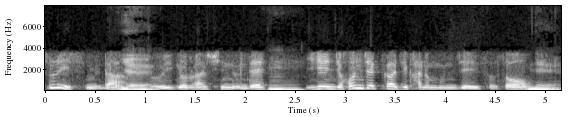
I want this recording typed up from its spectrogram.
수는 있습니다. 예. 의결을 할 수 있는데 음. 이게 이제 헌재까지 가는 문제에 있어서 네.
